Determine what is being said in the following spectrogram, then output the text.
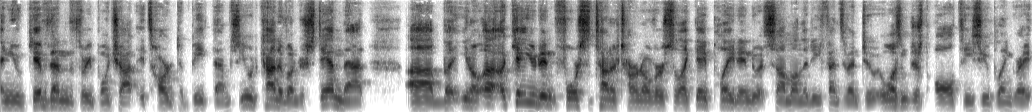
and you give them the three point shot, it's hard to beat them. So you would kind of understand that. Uh, but you know, uh, KU didn't force a ton of turnovers, so like they played into it some on the defensive end too. It wasn't just all TCU playing great.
